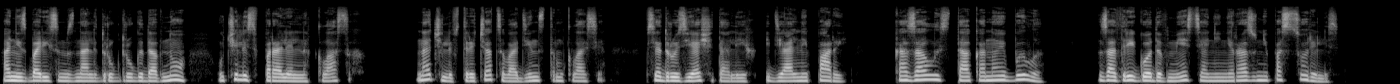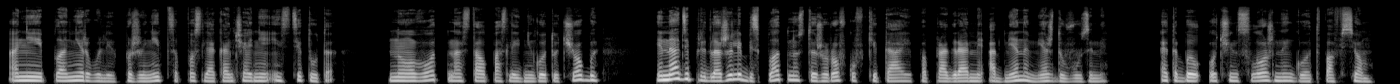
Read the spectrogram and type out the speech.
Они с Борисом знали друг друга давно, учились в параллельных классах, начали встречаться в одиннадцатом классе. Все друзья считали их идеальной парой. Казалось, так оно и было. За три года вместе они ни разу не поссорились. Они планировали пожениться после окончания института. Но вот настал последний год учебы, и Наде предложили бесплатную стажировку в Китае по программе обмена между вузами. Это был очень сложный год во всем.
